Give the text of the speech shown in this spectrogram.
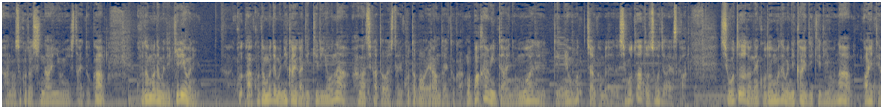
あのそういうことをしないようにしたりとか子供でもできるようにあ子供でも理解ができるような話し方をしたり言葉を選んだりとかもうバカみたいに思われるってね思っちゃうかもしれない。仕事だとそうじゃないですか。仕事だとね子供でも理解できるような相手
